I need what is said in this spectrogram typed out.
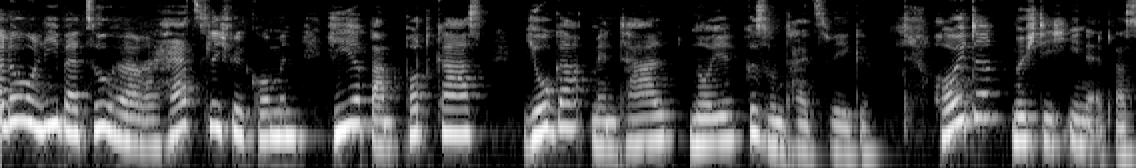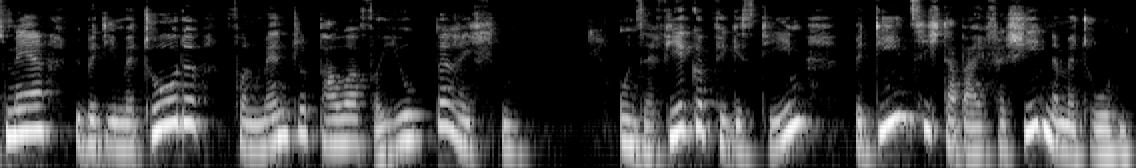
Hallo, lieber Zuhörer, herzlich willkommen hier beim Podcast Yoga Mental Neue Gesundheitswege. Heute möchte ich Ihnen etwas mehr über die Methode von Mental Power for You berichten. Unser vierköpfiges Team bedient sich dabei verschiedener Methoden,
